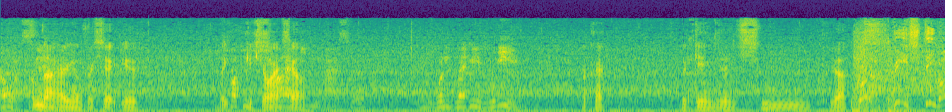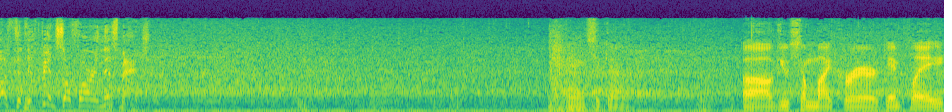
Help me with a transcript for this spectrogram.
No I'm not hurting him for shit, dude. Like, get your ass at out. Wouldn't let me leave. Okay. Looking to shoot up. What a beast Steve Austin has been so far in this match. Thanks again. Uh, I'll give some of my career gameplay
